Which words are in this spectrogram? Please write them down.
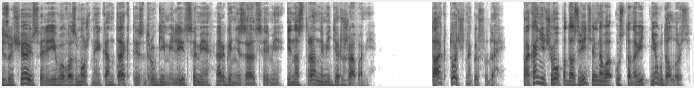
Изучаются ли его возможные контакты с другими лицами, организациями, иностранными державами? Так точно, государь. Пока ничего подозрительного установить не удалось.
